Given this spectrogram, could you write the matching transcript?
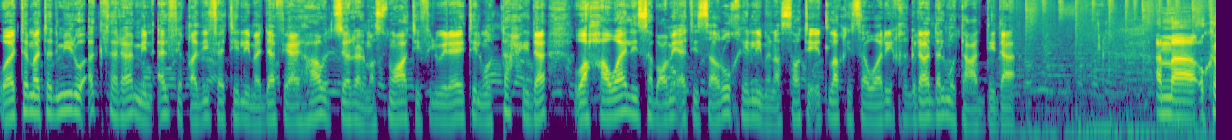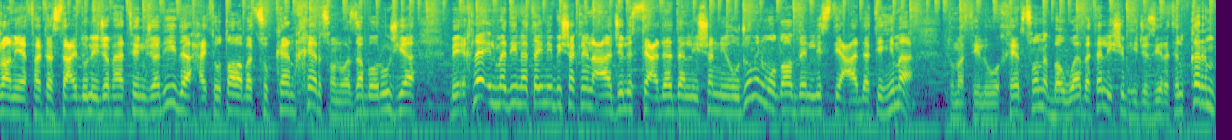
وتم تدمير أكثر من ألف قذيفة لمدافع هاوتزر المصنوعة في الولايات المتحدة وحوالي 700 صاروخ لمنصات إطلاق صواريخ جراد المتعددة. أما أوكرانيا فتستعد لجبهة جديدة حيث طلبت سكان خيرسون وزابوروجيا بإخلاء المدينتين بشكل عاجل استعدادا لشن هجوم مضاد لاستعادتهما. تمثل خيرسون بوابة لشبه جزيرة القرم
